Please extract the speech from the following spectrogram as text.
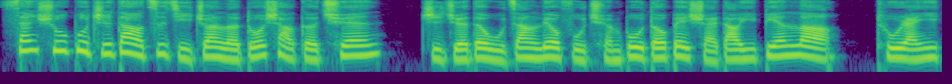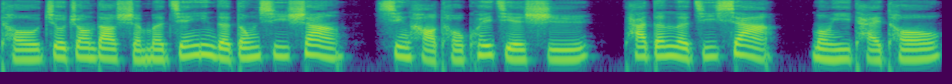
三叔不知道自己转了多少个圈，只觉得五脏六腑全部都被甩到一边了。突然一头就撞到什么坚硬的东西上，幸好头盔结实。他蹬了几下，猛一抬头，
